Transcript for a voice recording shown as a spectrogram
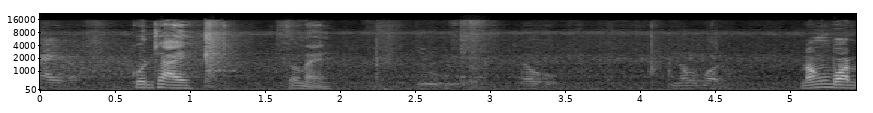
ชัยครับคุณชัยตรงไหนอยู่แถวน้องบอลน้องบอล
